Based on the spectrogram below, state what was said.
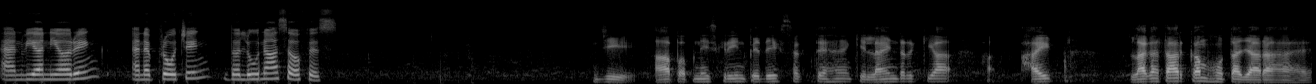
and we are nearing and approaching the lunar surface. जी आप अपने स्क्रीन पे देख सकते हैं कि लैंडर का हाइट लगातार कम होता जा रहा है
